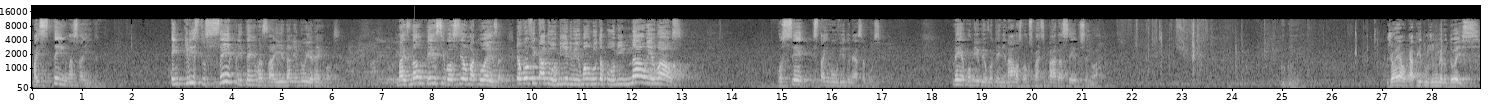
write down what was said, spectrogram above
mas tem uma saída. Em Cristo sempre tem uma saída, aleluia, né, irmãos? Mas não pense você uma coisa, eu vou ficar dormindo e o irmão luta por mim. Não, irmãos. Você está envolvido nessa busca. Leia comigo e eu vou terminar, nós vamos participar da ceia do Senhor. Joel, capítulo de número 2,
